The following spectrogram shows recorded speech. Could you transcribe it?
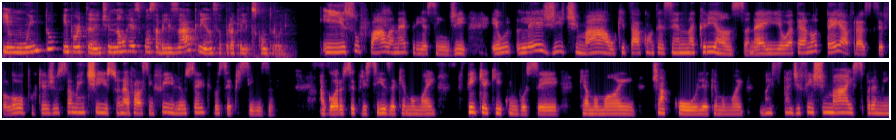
e muito importante não responsabilizar a criança por aquele descontrole. E isso fala, né, Pri, assim, de eu legitimar o que está acontecendo na criança, né? E eu até anotei a frase que você falou, porque é justamente isso, né? Falo assim, filho, eu sei que você precisa. Agora você precisa que a mamãe fique aqui com você, que a mamãe te acolha, que a mamãe. Mas está difícil demais para mim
